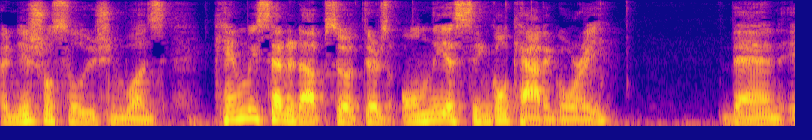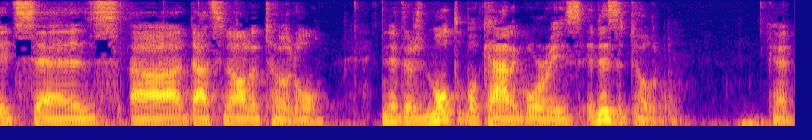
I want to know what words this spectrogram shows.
initial solution was, can we set it up so if there's only a single category, then it says uh, that's not a total. And if there's multiple categories, it is a total. Okay.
